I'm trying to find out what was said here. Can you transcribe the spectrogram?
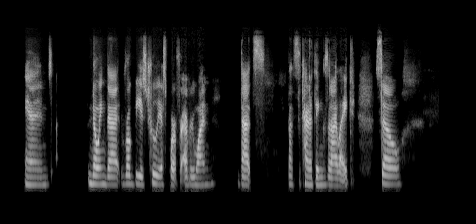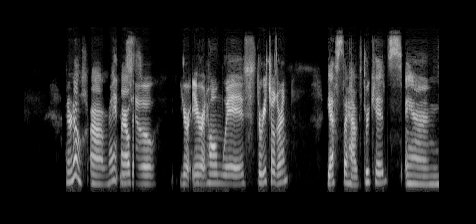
and knowing that rugby is truly a sport for everyone. That's that's the kind of things that I like. So I don't know. Um, right. Also, so you're you're at home with three children. Yes, I have three kids, and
